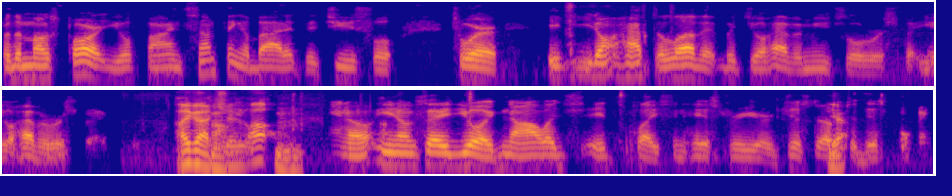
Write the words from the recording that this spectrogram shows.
for the most part you'll find something about it that's useful to where if you don't have to love it, but you'll have a mutual respect. You'll have a respect. I got you. Oh. You know, you know, I'm saying you'll acknowledge its place in history, or just up to this point.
